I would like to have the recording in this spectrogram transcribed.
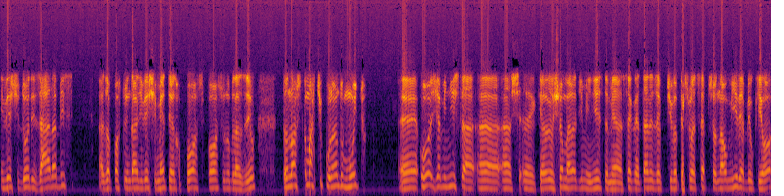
investidores árabes as oportunidades de investimento em aeroportos, portos no Brasil. Então nós estamos articulando muito. É, hoje a ministra, a, a, que eu chamo ela de ministra, minha secretária executiva, pessoa excepcional, Miriam Belchior,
